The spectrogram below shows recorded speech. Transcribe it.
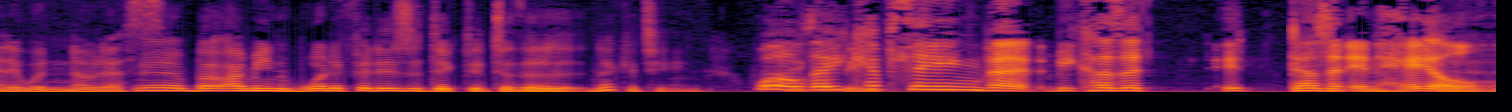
and it wouldn't notice. yeah, but I mean, what if it is addicted to the nicotine? Well, It they kept saying that because it it doesn't inhale,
